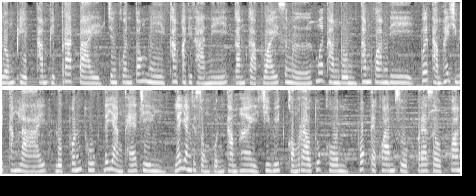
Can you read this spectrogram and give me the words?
หลงผิดทำผิดพลาดไป จึงควรต้องมีคำอธิษฐานนี้กำกับไว้เสมอเมื่อทำบุญทำความดีเพื่อทำให้ชีวิตทั้งหลาย หลุดพ้นทุกข์ได้อย่างแท้จริง และยังจะส่งผลทำให้ชีวิตของเราทุกคน พบแต่ความสุข ประสบความ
